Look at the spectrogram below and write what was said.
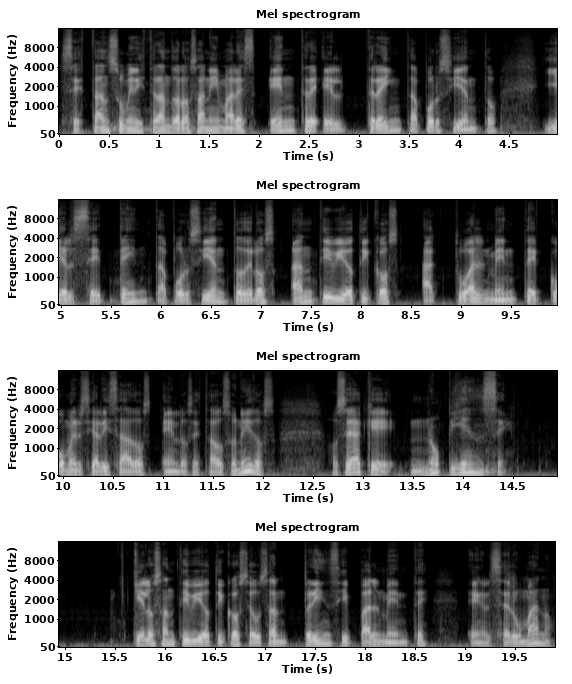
se están suministrando a los animales entre el 30% y el 70% de los antibióticos actualmente comercializados en los Estados Unidos. O sea que no piense que los antibióticos se usan principalmente en el ser humano.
